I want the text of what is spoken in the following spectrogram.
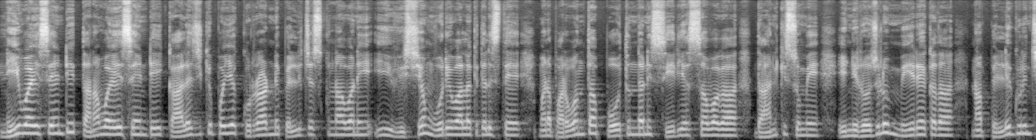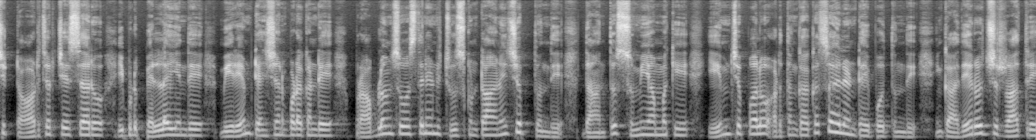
నీ వయసేంటి? తన వయసేంటి? కాలేజీకి పోయే కుర్రాడిని పెళ్ళి చేస్తున్నావని ఈ విషయం ఊరి వాళ్ళకి తెలిస్తే మన పర్వంతా పోతుందని సీరియస్ అవ్వగా దానికి సుమి ఇన్ని రోజులు మీరే కదా నా పెళ్ళి గురించి టార్చర్ చేశారు ఇప్పుడు పెళ్ళయింది మీరేం టెన్షన్ పడకండి ప్రాబ్లమ్స్ వస్తే నేను చూసుకుంటా అని చెప్తుంది. దాంతో సుమి అమ్మకి ఏం చెప్పాలో అర్థం కాక సైలెంట్ అయిపోతుంది. ఇంకా అదే రోజు రాత్రి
